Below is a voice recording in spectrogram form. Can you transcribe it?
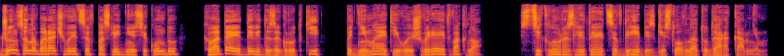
Джонсон оборачивается в последнюю секунду, хватает Дэвида за грудки, поднимает его и швыряет в окно. Стекло разлетается в дребезги, словно от удара камнем.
